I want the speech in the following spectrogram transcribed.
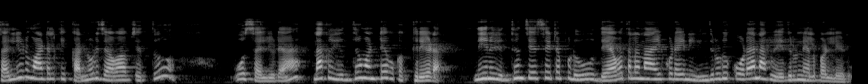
శల్యుడి మాటలకి కర్ణుడు జవాబు చెప్తూ ఓ శల్యుడా నాకు యుద్ధం అంటే ఒక క్రీడ. నేను యుద్ధం చేసేటప్పుడు దేవతల నాయకుడైన ఇంద్రుడు కూడా నాకు ఎదురు నిలబడలేడు.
